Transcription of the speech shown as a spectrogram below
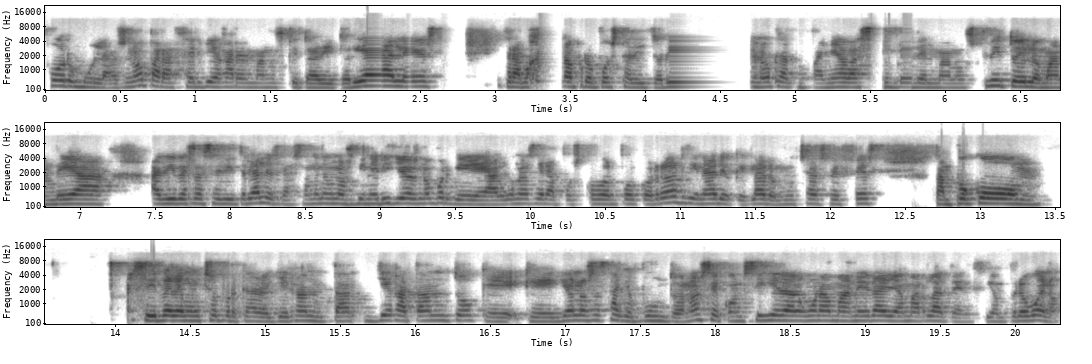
fórmulas, ¿no? Para hacer llegar el manuscrito a editoriales, trabajar una propuesta editorial ¿no? que acompañaba siempre del manuscrito y lo mandé a, diversas editoriales gastándome unos dinerillos, ¿no? porque algunas era pues, por, por correo ordinario, que claro, muchas veces tampoco sirve de mucho porque claro, llegan llega tanto que, yo no sé hasta qué punto ¿no? se consigue de alguna manera llamar la atención. Pero bueno,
